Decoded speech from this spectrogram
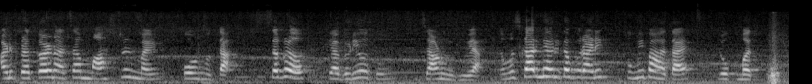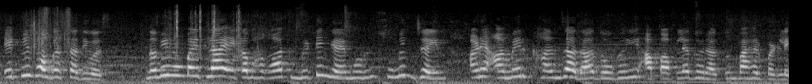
आणि प्रकरणाचा मास्टर माइंड कोण होता? सगळं या व्हिडिओतून जाणून घेऊया. नमस्कार मी हरिता पुराणिक. तुम्ही पाहताय लोकमत. एकवीस ऑगस्टचा दिवस. नवी मुंबईतल्या एका भागात मीटिंग आहे म्हणून सुमित जैन आणि आमिर खानजादा दोघंही आपापल्या घरातून बाहेर पडले.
